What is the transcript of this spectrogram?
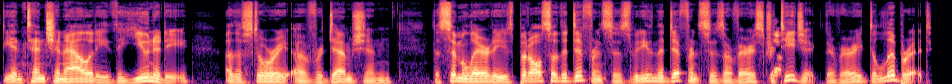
the intentionality the unity of the story of redemption the similarities but also the differences but even the differences are very strategic yep. they're very deliberate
